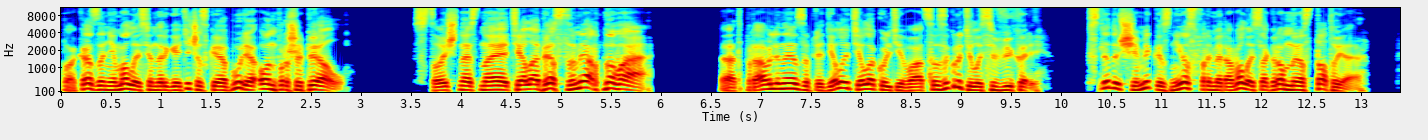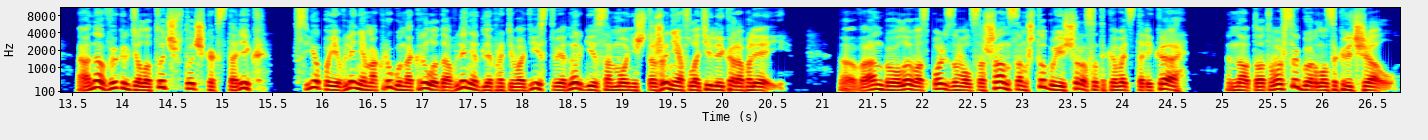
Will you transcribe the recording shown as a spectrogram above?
Пока занималась энергетическая буря, он прошипел. «Сущностное тело бессмертного!» Отправленная за пределы тела культивация закрутилась в вихрь. В следующий миг из нее сформировалась огромная статуя. Она выглядела точь-в-точь точь как старик, с ее появлением округу накрыло давление для противодействия энергии самоуничтожения флотилии кораблей. Ван Буэлэ воспользовался шансом, чтобы еще раз атаковать старика, но тот во все горло закричал.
